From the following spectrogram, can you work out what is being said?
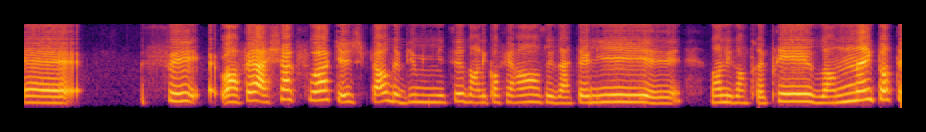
C'est en fait à chaque fois que je parle de biomimétisme dans les conférences, les ateliers, dans les entreprises, dans n'importe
